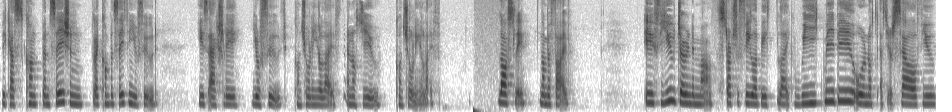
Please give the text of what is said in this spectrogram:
Because compensation, like compensating your food, is actually your food controlling your life and not you controlling your life. Lastly, number five. If you during the month start to feel a bit like weak, maybe, or not as yourself, you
